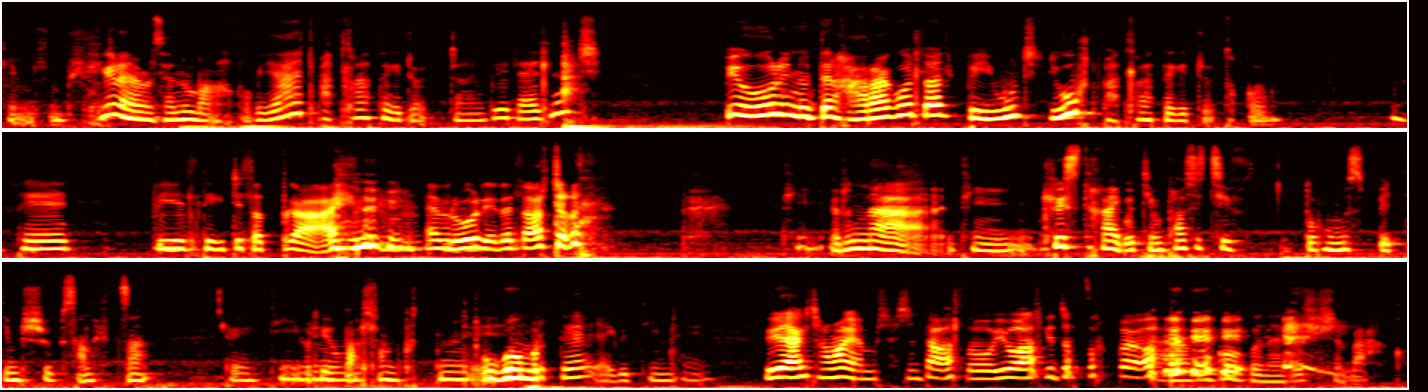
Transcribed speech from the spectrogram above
тийм л юм шиг. Тэгэхээр амар сонирн байгаа хгүй. Яаж баталгаатай гэж бодож байгаа юм. Л аль нь ч би өөрийн нүдээр хараагүй л бол би юунд юу ч баталгаатай гэж бодохгүй. Тэгээд би л тэгж л боддог. Амар өөр яриад орж байгаа. Тийм. Ер нь тийм Кристийнхаа айгу тийм позитив хүмүүс байт юм шиг санагдсан. Тийм. Тийм ер нь болгоно бүтэн өгөөмөр те айгу тийм. Тэгээ яг чамаа ямар шашинтай болов юу бол гэж бодсохгүй юу? Үгүй үгүй надад шашин байхгүй.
